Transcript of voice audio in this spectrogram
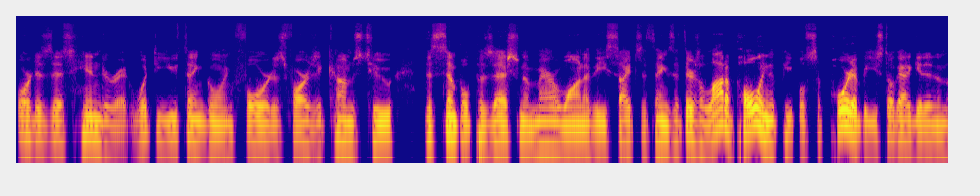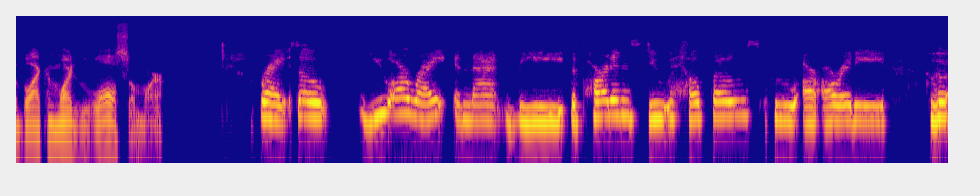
or does this hinder it? What do you think going forward as far as it comes to the simple possession of marijuana, these types of things? That there's a lot of polling that people support it, but you still got to get it in the black and white of the law somewhere. Right. So you are right in that the the pardons do help those who are already who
